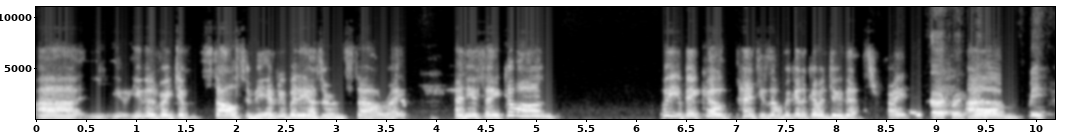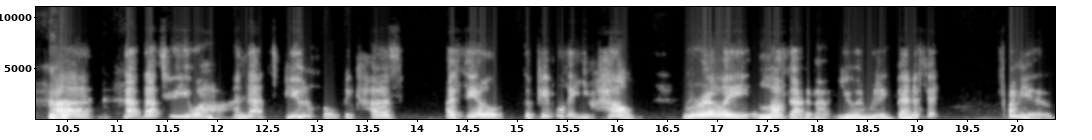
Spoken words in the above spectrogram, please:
Uh, you, you got a very different style to me. Everybody has their own style, right? And you say, come on, put your big coat panties on. We're going to go and do this, right? Exactly. Um, me. uh, that, that's who you are. And that's beautiful because I feel the people that you help really love that about you and really benefit from you.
